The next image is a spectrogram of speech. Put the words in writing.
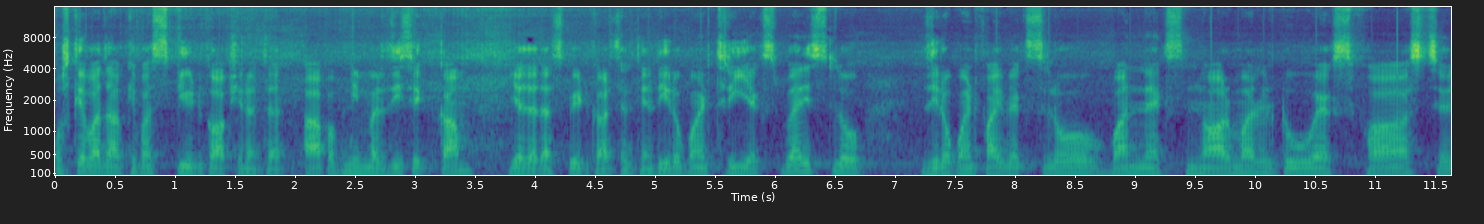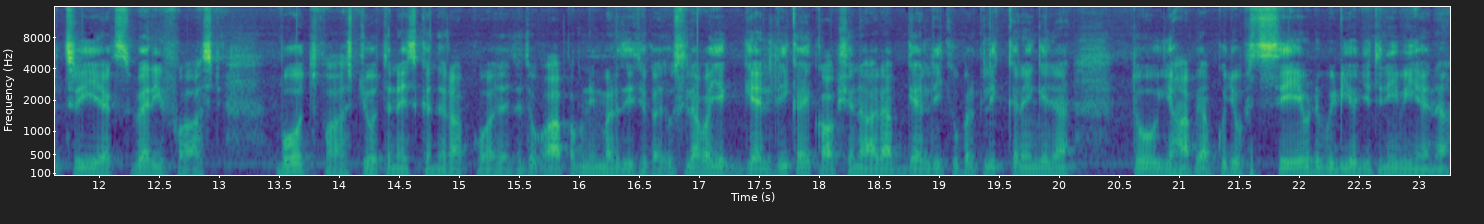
उसके बाद आपके पास स्पीड का ऑप्शन आता है। आप अपनी मर्ज़ी से कम या ज़्यादा स्पीड कर सकते हैं। Zero point three x very slow zero point five x slow one x normal two x fast three x very fast बहुत फास्ट जो होते हैं इसके अंदर आपको आ जाते हैं। तो आप अपनी मर्ज़ी से कर। उसके अलावा ये गैलरी का एक ऑप्शन आ रहा है। आप गैलरी के ऊपर क्लिक करेंगे ना तो यहाँ पे आपको जो सेव्ड वीडियो जितनी भी है ना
